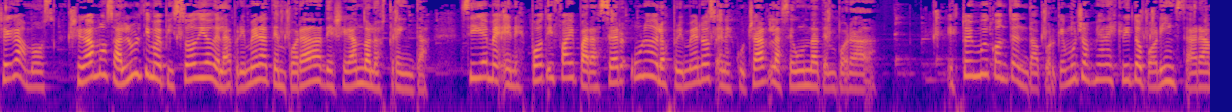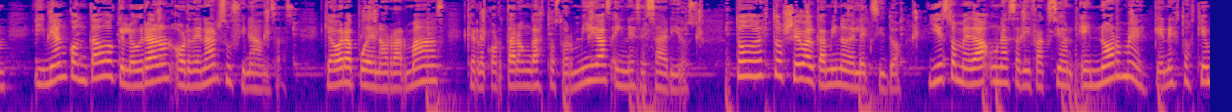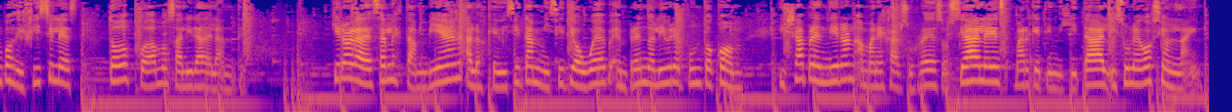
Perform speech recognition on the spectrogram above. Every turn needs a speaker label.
Speaker 1: Llegamos, llegamos al último episodio de la primera temporada de Llegando a los 30. Sígueme en Spotify para ser uno de los primeros en escuchar la segunda temporada. Estoy muy contenta porque muchos me han escrito por Instagram y me han contado que lograron ordenar sus finanzas, que ahora pueden ahorrar más, que recortaron gastos hormigas e innecesarios. Todo esto lleva al camino del éxito y eso me da una satisfacción enorme que en estos tiempos difíciles todos podamos salir adelante. Quiero agradecerles también a los que visitan mi sitio web emprendolibre.com y ya aprendieron a manejar sus redes sociales, marketing digital y su negocio online.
